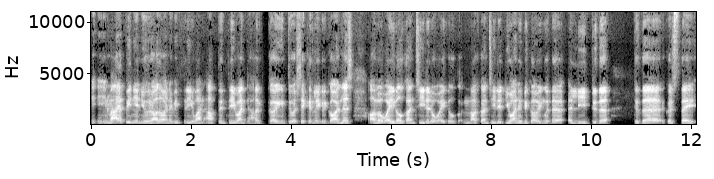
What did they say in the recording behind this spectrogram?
in my opinion, you rather want to be 3 1 up than 3 1 down going into a second leg, regardless of a away goal conceded or away goal not conceded. You want to be going with a, a lead to the, to the, because they,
